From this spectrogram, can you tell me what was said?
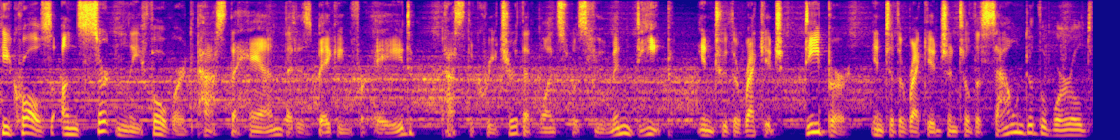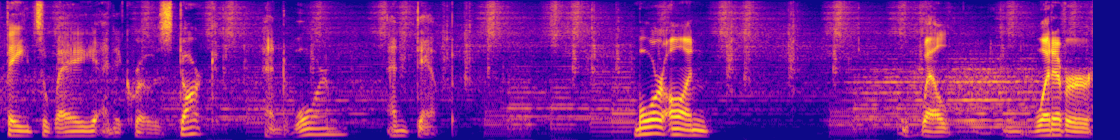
He crawls uncertainly forward past the hand that is begging for aid, past the creature that once was human, deep into the wreckage, deeper into the wreckage until the sound of the world fades away and it grows dark and warm and damp. More on, well, whatever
